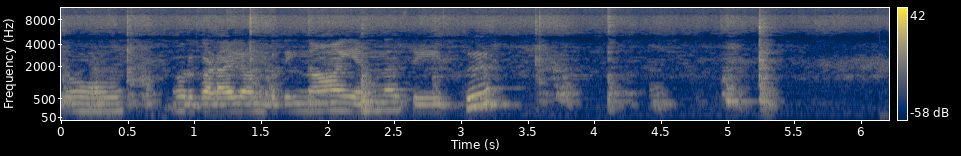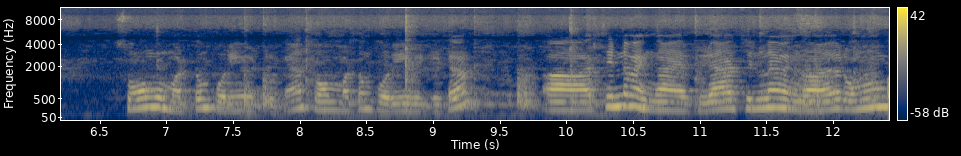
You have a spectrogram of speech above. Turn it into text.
ஸோ ஒரு கடாயில் வந்து பார்த்திங்கன்னா எண்ணெய் சேர்த்து சோம்பு மட்டும் பொரிய விட்டுருக்கேன். சோம்பு மட்டும் பொரிய விட்டுட்டு சின்ன வெங்காயம் இருக்குல்ல சின்ன வெங்காயம் ரொம்ப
